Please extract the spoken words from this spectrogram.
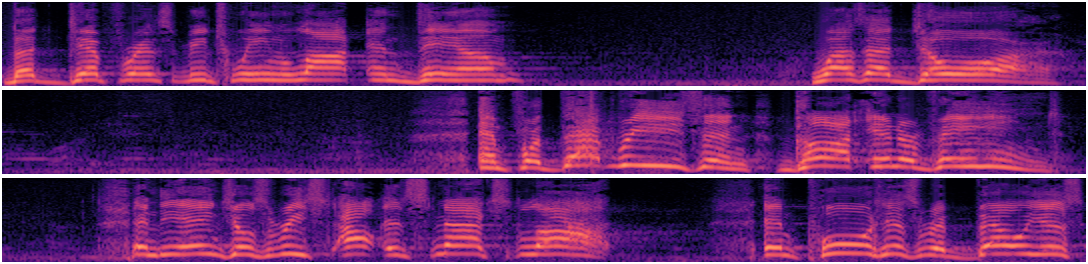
The difference between Lot and them was a door. And for that reason, God intervened. And the angels reached out and snatched Lot and pulled his rebellious,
